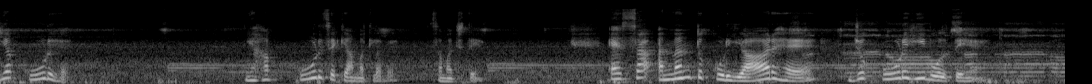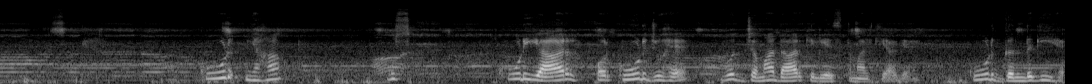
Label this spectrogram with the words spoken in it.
या कूड़ है। यहाँ कूड़ से क्या मतलब है, समझते हैं। ऐसा अनंत कुड़ियार है जो कूड़ ही बोलते हैं। कूड़ यहाँ उस कूड़ियार और कूड़ जो है, वो जमादार के लिए इस्तेमाल किया गया है। कूड़ गंदगी है,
